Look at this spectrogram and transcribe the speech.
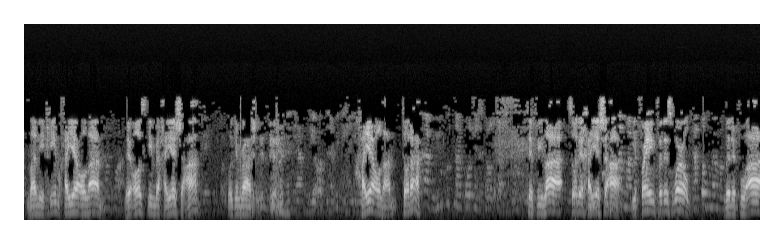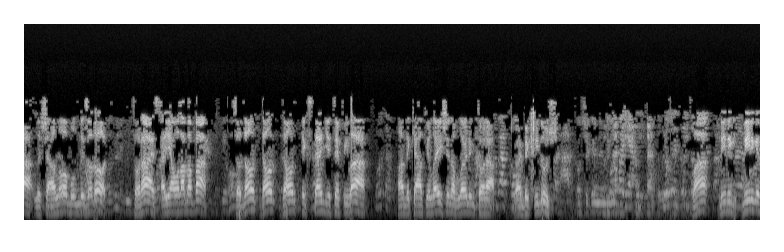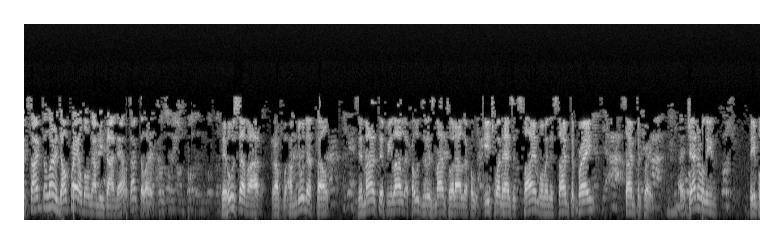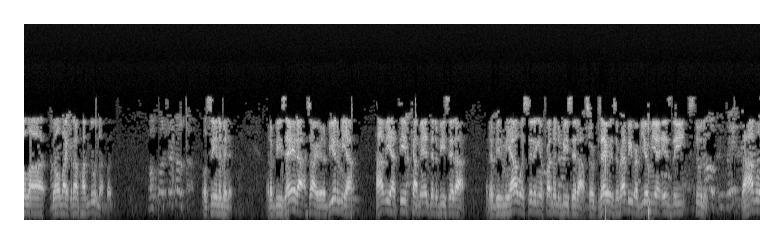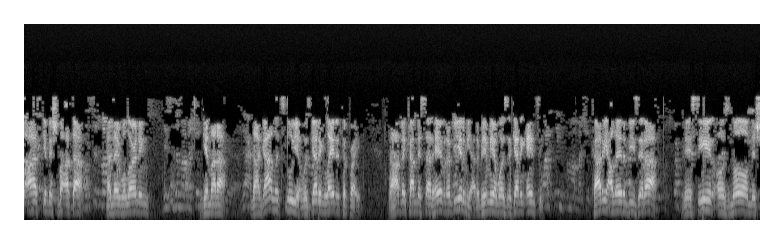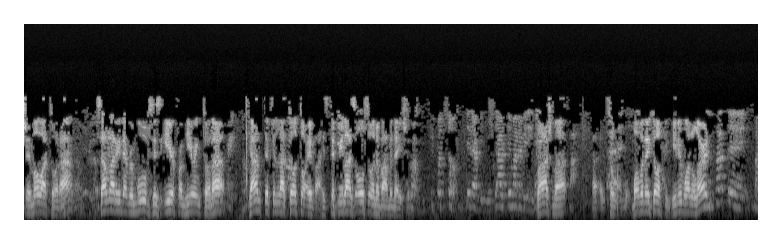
Manichim Chaye Olam, Ve'oskim Ve'chaye Sha'ah. Look in Rashi. Chaye Olam, Torah. Tefillah, Tzorech Chaye Sha'ah. You're praying for this world. L'refu'ah, l'shalom, ul Mizonot. Torah is Chaye Olam Abba. So don't don't don't extend your tefillah on the calculation of learning Torah. Right, big chidush. What? Meaning, meaning it's time to learn. Don't pray along Amidah now. Time to learn. Vehu savar, Rav Amnuna felt, Zeman tefillah lehud, Zeman Torah lehud. Each one has its time. When it's time to pray, it's time to pray. Uh, generally, people uh, don't like Rav Hamnuna, but we'll see in a minute. Rabbi Zera, sorry, Rabbi Yirmiyah, Havi Hativ Kamed Rabbi Zera. Rabbi Yirmiyah was sitting in front of the Bizera. So Rabbi Zera is the Rabbi, Rabbi Yirmiyah is the student. Vahavu Aske Bishma'ata. And they were learning Gemara. Nagal Litzluya was getting later to pray. Rabbi. Rabbi Yirmiyah was getting antsy. Kari Ale Rabbi Zera. Mesir Ozno Mishemoa Torah. Somebody that removes his ear from hearing Torah. Gam Tefilato To'eva. His tefillah is also an abomination. Rashma. Uh, so what were they talking? He didn't want to learn.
